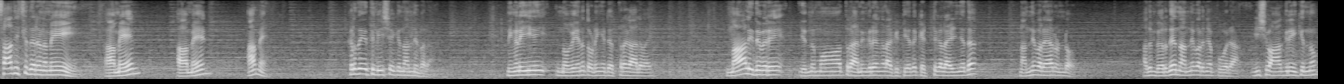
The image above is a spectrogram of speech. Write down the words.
സാധിച്ചു തരണമേ. ആമേൻ. ആമേൻ. ആമേൻ. ഹൃദയത്തിൽ ഈശോയ്ക്ക് നന്ദി പറ നിങ്ങൾ ഈ നൊവേന തുടങ്ങിയിട്ട് എത്ര കാലമായി? നാളിതുവരെ എന്തുമാത്രം അനുഗ്രഹങ്ങളാണ് കിട്ടിയത് കെട്ടുകൾ അഴിഞ്ഞത്? നന്ദി പറയാറുണ്ടോ? അതും വെറുതെ നന്ദി പറഞ്ഞാൽ പോരാ. ഈശോ ആഗ്രഹിക്കുന്നു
